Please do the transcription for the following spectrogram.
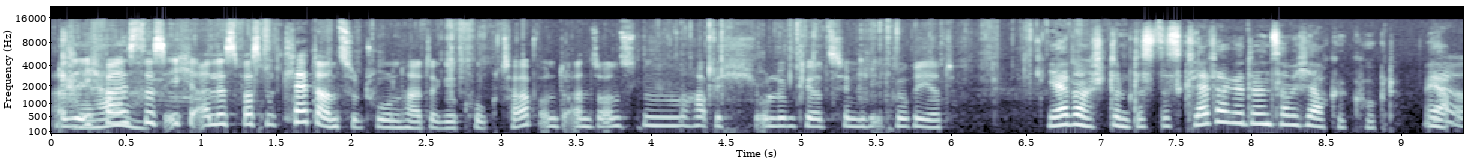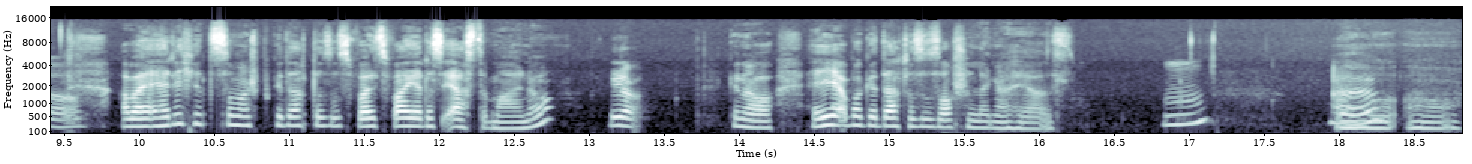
also ich weiß, dass ich alles, was mit Klettern zu tun hatte, geguckt habe und ansonsten habe ich Olympia ziemlich ignoriert. Ja, das stimmt. Das, das Klettergedöns habe ich auch geguckt. Ja. ja. Aber hätte ich jetzt zum Beispiel gedacht, dass es, weil es war ja das erste Mal, ne? Ja. Genau. Hätte ich aber gedacht, dass es auch schon länger her ist. Hm. Also, oh.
